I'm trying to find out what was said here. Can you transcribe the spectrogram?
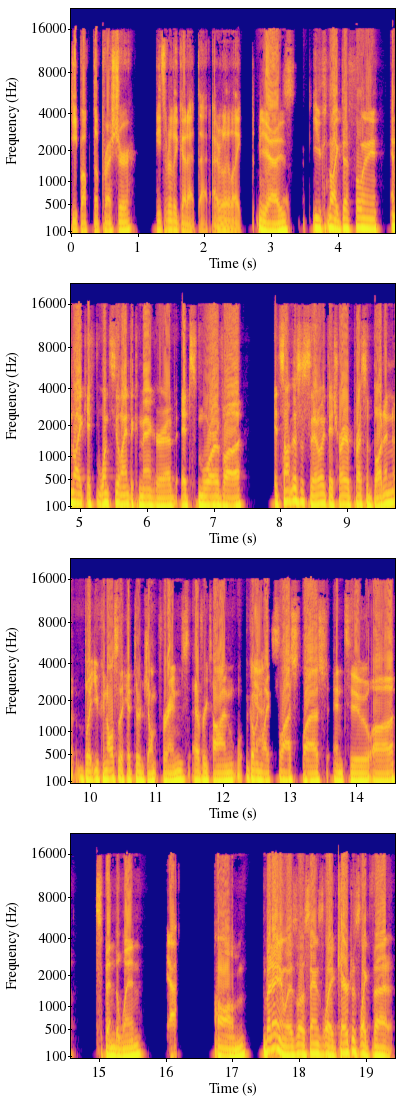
keep up the pressure. He's really good at that. I really like yeah. you can like definitely and like if once you land the command grab, it's more of a. It's not necessarily they try to press a button, but you can also hit their jump frames every time, going Yeah. like slash slash into uh spin the win. Yeah. Um. But anyways, what I was saying is like characters like that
